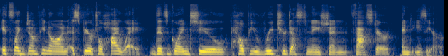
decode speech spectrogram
It's like jumping on a spiritual highway that's going to help you reach your destination faster and easier.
